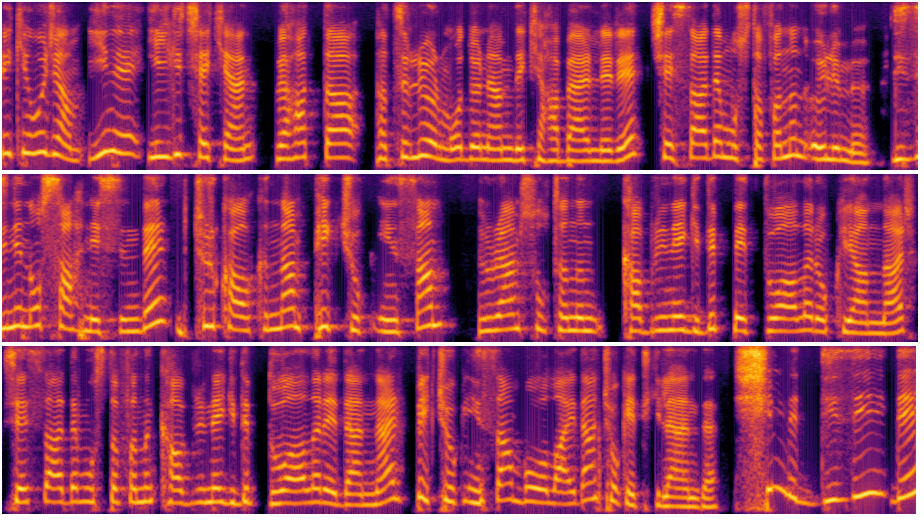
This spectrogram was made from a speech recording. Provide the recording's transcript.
Peki hocam yine ilgi çeken ve hatta hatırlıyorum o dönemdeki haberleri Şehzade Mustafa'nın ölümü. Dizinin o sahnesinde Türk halkından pek çok insan Hürrem Sultan'ın kabrine gidip beddualar okuyanlar, Şehzade Mustafa'nın kabrine gidip dualar edenler pek çok insan bu olaydan çok etkilendi. Şimdi dizide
